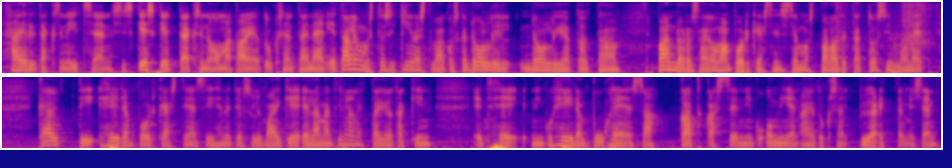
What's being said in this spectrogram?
häiritäkseni itseäni, siis keskeyttääkseni omat ajatuksen tai näin. Ja tämä oli mun tosi kiinnostavaa, koska Dolly, Dolly ja tota, Pandora sai oman podcastinsa semmoista palautetta, että tosi monet käytti heidän podcastien siihen, että jos oli vaikea elämäntilanne tai jotakin, että he, niin kuin heidän puheensa katkaisi sen niin kuin omien ajatuksen pyörittämisen.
